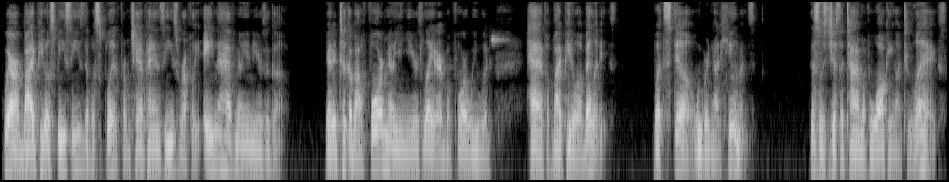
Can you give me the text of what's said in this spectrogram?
We are a bipedal species that was split from chimpanzees roughly 8.5 million years ago. Yet it took about 4 million years later before we would have bipedal abilities. But still, we were not humans. This was just a time of walking on two legs.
